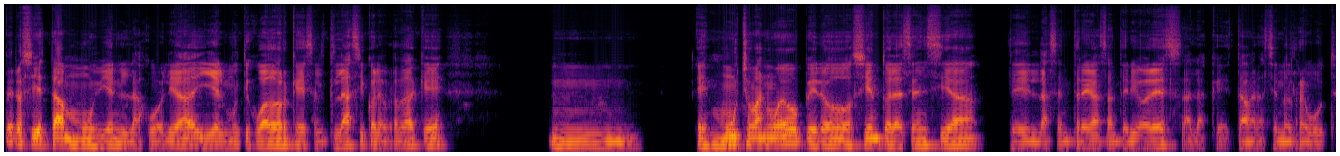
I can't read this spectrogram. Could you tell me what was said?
pero sí está muy bien la jugabilidad y el multijugador, que es el clásico, la verdad que mm, es mucho más nuevo, pero siento la esencia de las entregas anteriores a las que estaban haciendo el reboot.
